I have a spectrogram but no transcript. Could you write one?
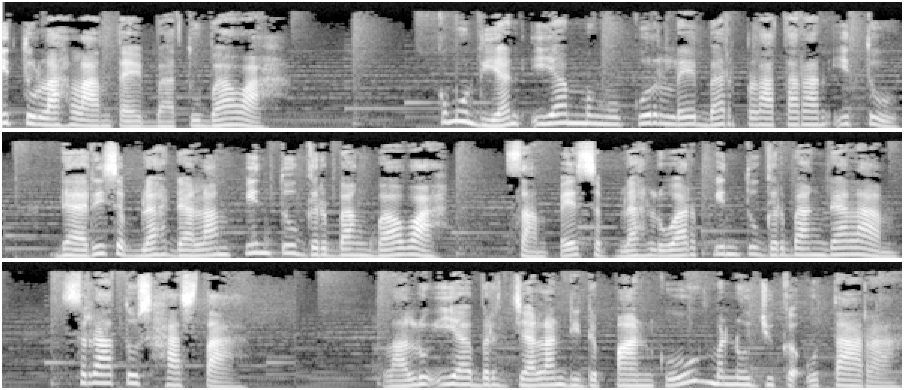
itulah lantai batu bawah. Kemudian ia mengukur lebar pelataran itu dari sebelah dalam pintu gerbang bawah sampai sebelah luar pintu gerbang dalam. seratus hasta. Lalu ia berjalan di depanku menuju ke utara,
